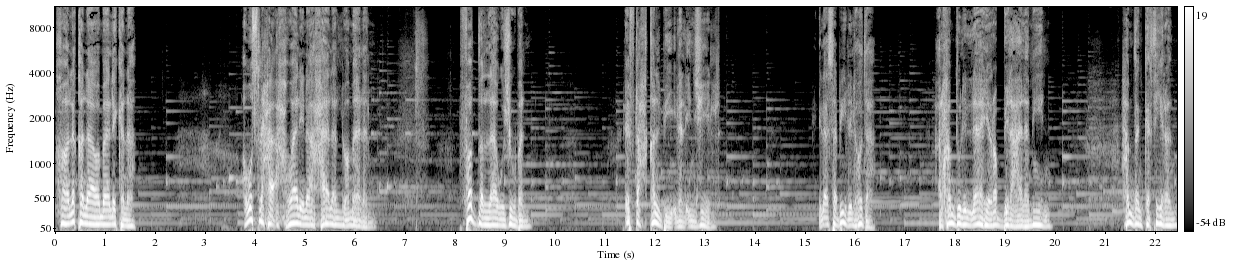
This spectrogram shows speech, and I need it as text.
خالقنا ومالكنا ومصلح أحوالنا حالا ومالا. فضل لا وجوبا. افتح قلبي إلى الإنجيل. إلى سبيل الهدى. الحمد لله رب العالمين. حمدا كثيرا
